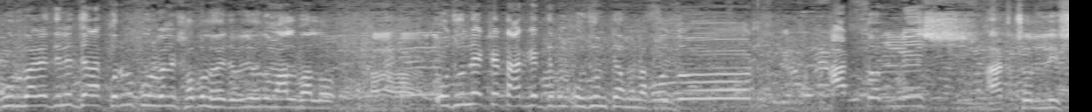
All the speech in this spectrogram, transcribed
কুরবানির দিনে যারা করবে কুরবানি সফল হয়ে যাবে যেহেতু মাল ভালো। ওজনে একটা টার্গেট দেবেন ওজন কেমন আছে? ওজন আটচল্লিশ আটচল্লিশ আটচল্লিশ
